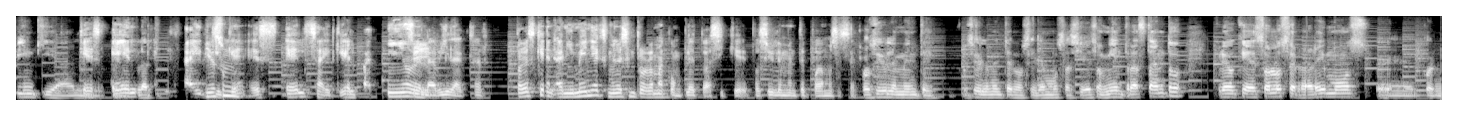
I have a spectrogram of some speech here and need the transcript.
Pinky al... que es el plato. sidekick, es un- ¿eh? es el sidekick, el patiño Sí. de la vida, claro. Pero es que Animaniacs es un programa completo, así que posiblemente podamos hacerlo. Posiblemente, posiblemente nos iremos hacia eso. Mientras tanto, creo que solo cerraremos eh, con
